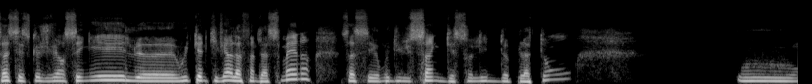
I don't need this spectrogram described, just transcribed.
Ça, c'est ce que je vais enseigner le week-end qui vient à la fin de la semaine. Ça, c'est au module 5 des solides de Platon. Euh,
